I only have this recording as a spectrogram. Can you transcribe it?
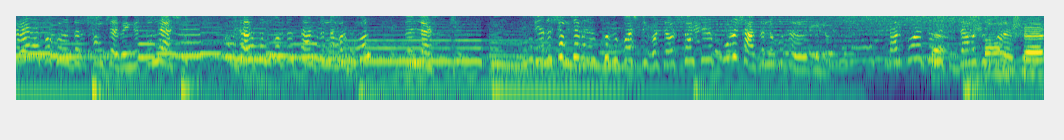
চায় না কখনো তার সংসার ভেঙে চলে আসুক। খুব জ্বালাতন করতো তার জন্য আমার বোন চলে আসছে। যেহেতু সংসার করছে খুবই কষ্ট করছে ওর সংসারে পুরো সাজানো গোছানো ছিল তারপরে চলে আসছে জ্বালাতন সংসার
